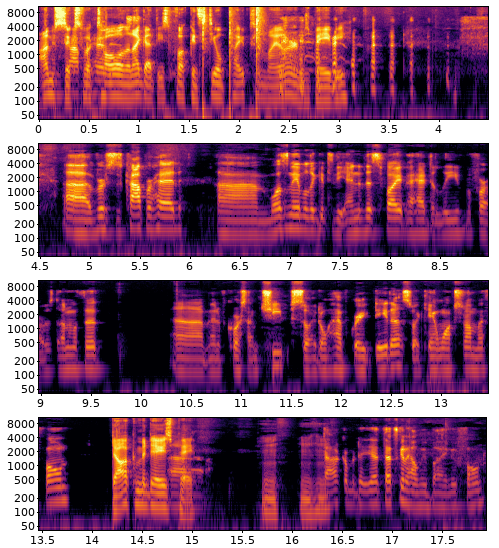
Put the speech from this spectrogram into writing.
I'm and six foot tall is- and I got these fucking steel pipes in my arms, baby. uh, versus Copperhead. Um, wasn't able to get to the end of this fight. I had to leave before I was done with it. Um, and of course, I'm cheap, so I don't have great data, so I can't watch it on my phone. Document days pay. Uh, Mm-hmm. document- yeah, that's gonna help me buy a new phone.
